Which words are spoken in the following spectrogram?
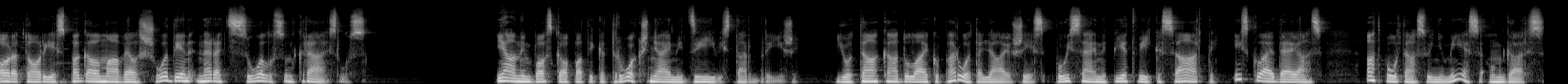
Oratorijas pagalmā vēl šodien neredz solus un krēslus. Jānim Basko patika trokšņaini dzīvi starpbrīži, jo tā kādu laiku parotaļājušies, puisēni pietvīka sārti, izklaidējās, atpūtās viņu miesa un gars.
